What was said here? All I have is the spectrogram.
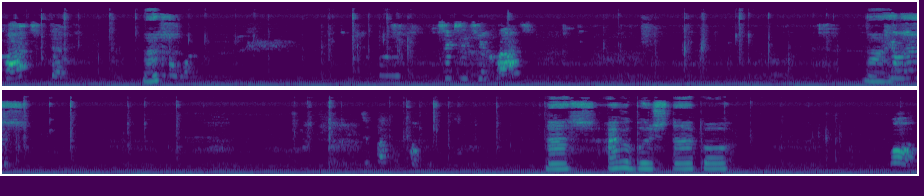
Class dead. Nice. Oh, one. 62 class. Nice. Kill him. It's a purple pump. Nice. I have a blue sniper. Whoa.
